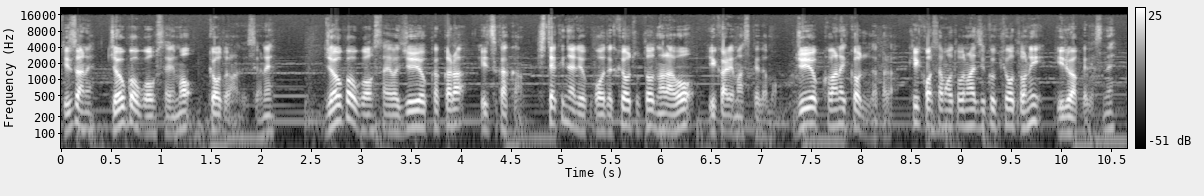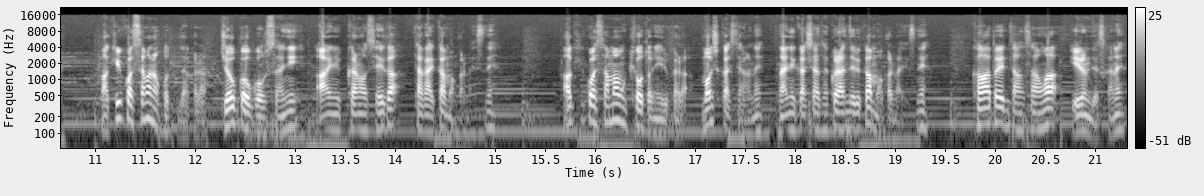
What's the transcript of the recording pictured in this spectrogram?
実はね、上皇ご夫妻も京都なんですよね。上皇ご夫妻は14日から5日間、私的な旅行で京都と奈良を行かれますけども、14日はね、京都だから、紀子様と同じく京都にいるわけですね。まあ、紀子様のことだから、上皇ご夫妻に会いに行く可能性が高いかもわからないですね。明子様も京都にいるから、もしかしたらね、何かしら企んでるかもわからないですね。カーペンタンさんはいるんですかね。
